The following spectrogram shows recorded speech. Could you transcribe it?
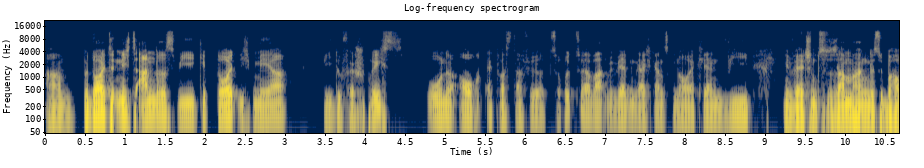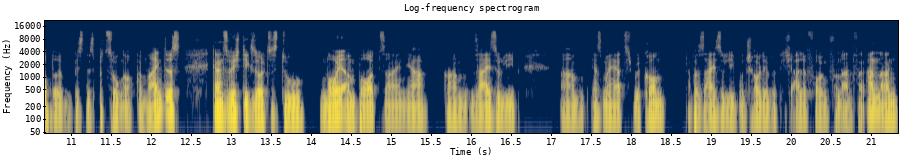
Ähm, bedeutet nichts anderes wie, gib deutlich mehr, wie du versprichst, ohne auch etwas dafür zurückzuerwarten. Wir werden gleich ganz genau erklären, wie, in welchem Zusammenhang das überhaupt im Business bezogen auch gemeint ist. Ganz wichtig, solltest du neu an Bord sein, ja, ähm, sei so lieb. Ähm, erstmal herzlich willkommen, aber sei so lieb und schau dir wirklich alle Folgen von Anfang an an.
